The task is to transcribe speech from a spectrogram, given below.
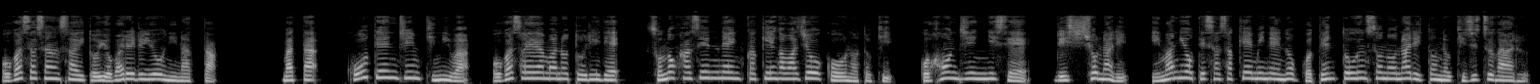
小笠山祭と呼ばれるようになった。また、高天神期には、小笠山の砦、その派千年掛川上皇の時、ご本人二世、立書なり、今にお手笹家峰の御殿と運送のなりとの記述がある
